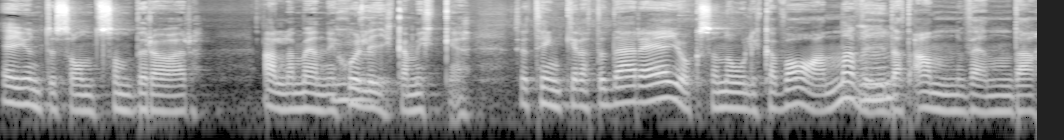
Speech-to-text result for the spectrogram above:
är ju inte sånt som berör alla människor mm. lika mycket. Så jag tänker att det där är ju också en olika vana vid mm. att använda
